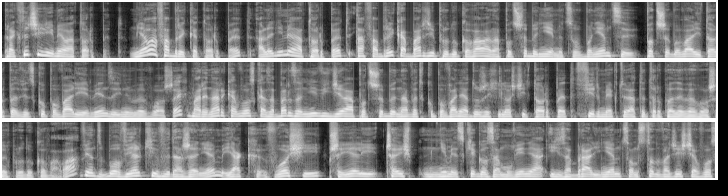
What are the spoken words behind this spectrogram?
praktycznie nie miała torped. Miała fabrykę torped, ale nie miała torped. Ta fabryka bardziej produkowała na potrzeby Niemców, bo Niemcy potrzebowali torped, więc kupowali je między innymi we Włoszech. Marynarka włoska za bardzo nie widziała potrzeby nawet kupowania dużych ilości torped w firmie, która te torpedy we Włoszech produkowała, więc było wielkim wydarzeniem, jak Włosi przejęli część niemieckiego zamówienia i zabrali Niemcom 120 włoskich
